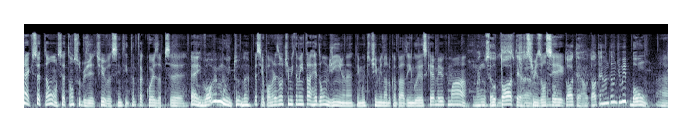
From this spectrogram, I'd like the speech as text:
É que isso é tão, isso é tão subjetivo, assim, tem tanta coisa pra você. É, envolve muito, né? Porque assim, o Palmeiras é um time que também tá redondinho, né? Tem muito time lá no campeonato inglês que é meio que uma. Mas não sei, o Tottenham. Os times vão ser. O Tottenham, o Tottenham tem um time bom. Ah.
